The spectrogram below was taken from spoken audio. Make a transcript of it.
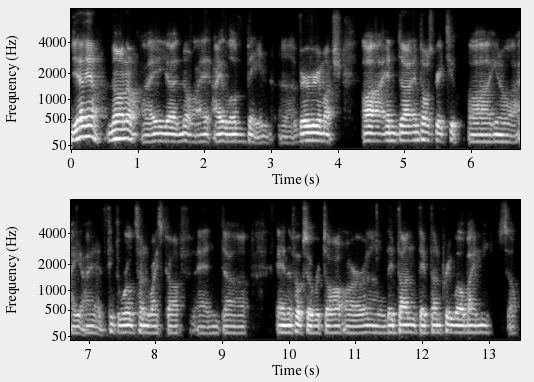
Yeah, yeah, no, no, I uh, no, I I love Baen uh, very very much, uh, and uh, and Daw's great too. Uh, you know, I I think the world's of Toni Weisskopf and uh, and the folks over at Daw are uh, they've done they've done pretty well by me. So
